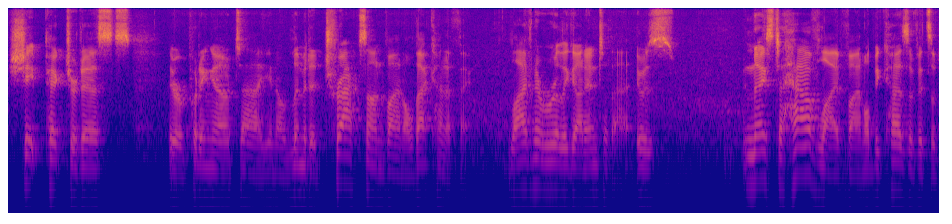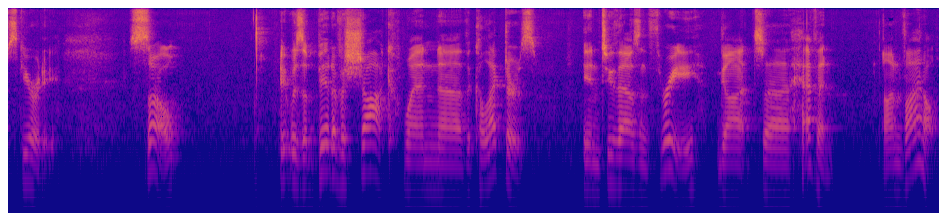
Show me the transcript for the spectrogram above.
shaped picture discs, they were putting out, uh, you know, limited tracks on vinyl, that kind of thing. Live never really got into that. It was nice to have live vinyl because of its obscurity. So, it was a bit of a shock when uh, the collectors in 2003 got uh, Heaven on vinyl.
